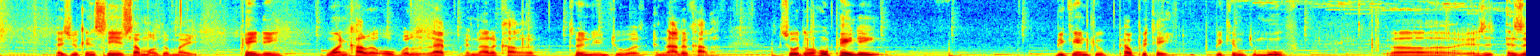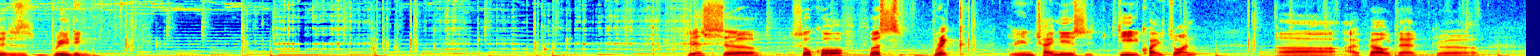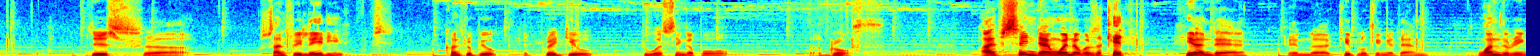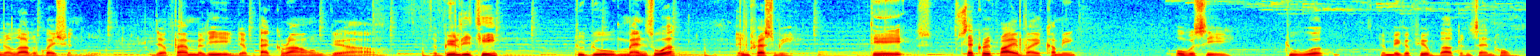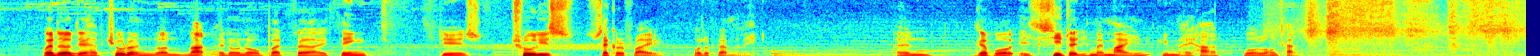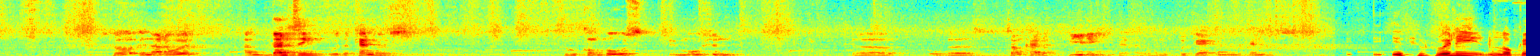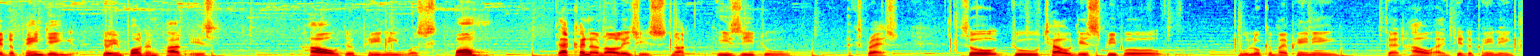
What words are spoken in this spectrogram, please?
As you can see, some of the, my painting, one color overlap another color, turn into a, another color. So the whole painting began to palpitate, began to move uh, as, it, as it is breathing. This uh, so-called first brick in Chinese, 第一块砖, uh, I felt that uh, this uh, lady contribute a great deal towards Singapore uh, growth. I've seen them when I was a kid, here and there, and uh, keep looking at them, wondering a lot of questions. Their family, their background, their ability to do men's work impressed me. They sacrifice by coming overseas to work and make a few bucks and send home. Whether they have children or not, I don't know, but uh, I think they truly sacrifice for the family. And therefore, it's seated in my mind, in my heart for a long time. So, in other words, I'm dancing with the canvas to compose emotion, uh, uh, some kind of feeling that I want to project on the canvas if you really look at the painting, the important part is how the painting was formed. That kind of knowledge is not easy to express. So to tell these people who look at my painting that how I did the painting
